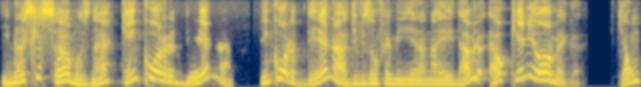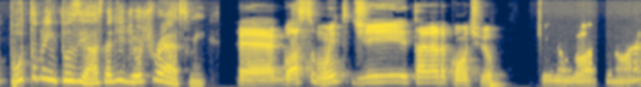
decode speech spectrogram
E não esqueçamos, né, quem coordena, quem coordena a divisão feminina na AEW é o Kenny Omega que é um puta no entusiasta de Josh Wrestling. É, gosto muito de Tainara Conte, viu? Quem não gosta, não é?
